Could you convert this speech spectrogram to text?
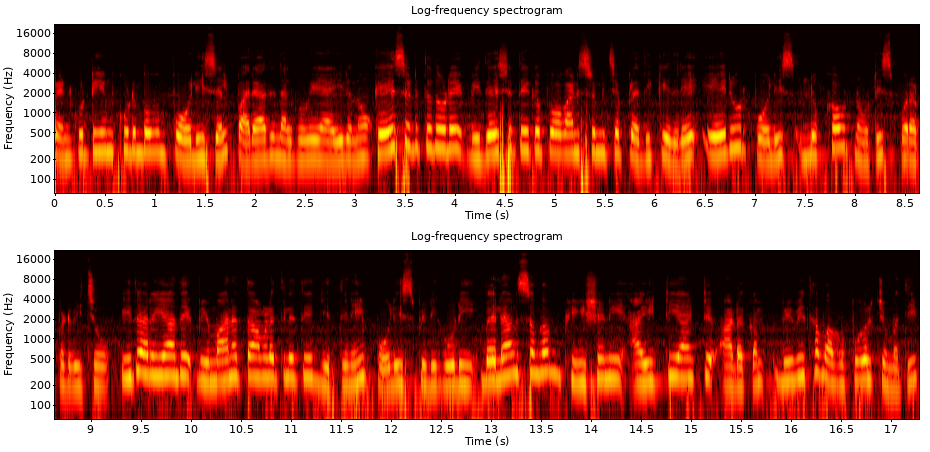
പെൺകുട്ടിയും കുടുംബവും പോലീസിൽ പരാതി നൽകുകയായിരുന്നു. കേസെടുത്തതോടെ വിദേശത്തേക്ക് പോകാൻ ശ്രമിച്ച പ്രതിക്കെതിരെ ഏരൂർ പോലീസ് ലുക്കൌട്ട് നോട്ടീസ് പുറപ്പെടുവിച്ചു. ഇതറിയാതെ വിമാനത്താവളത്തിലെത്തിയ ജിത്തിനെ പോലീസ് പിടികൂടി. ബലാത്സംഗം ഭീഷണി ഐ ടി ആക്ട് അടക്കം വിവിധ വകുപ്പുകൾ ചുമത്തി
